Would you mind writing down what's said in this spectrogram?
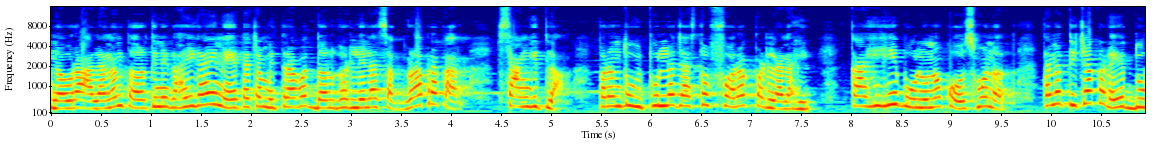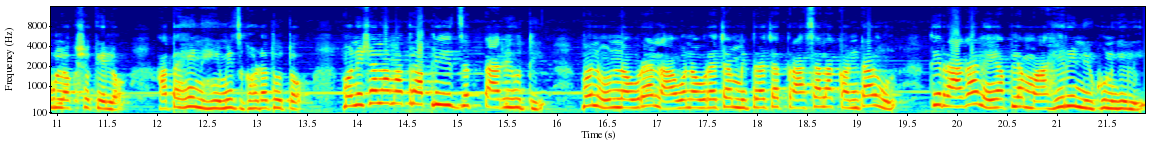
नवरा आल्यानंतर तिने घाईघाईने त्याच्या मित्राबद्दल घडलेला सगळा प्रकार सांगितला. परंतु विपुलला जास्त फरक पडला नाही. काहीही बोलू नकोस म्हणत त्यानं तिच्याकडे दुर्लक्ष केलं. आता हे नेहमीच घडत होतं. मनीषाला मात्र आपली इज्जत प्यारी होती. म्हणून नवऱ्याला व नवऱ्याच्या मित्राच्या त्रासाला कंटाळून ती रागाने आपल्या माहेरी निघून गेली.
